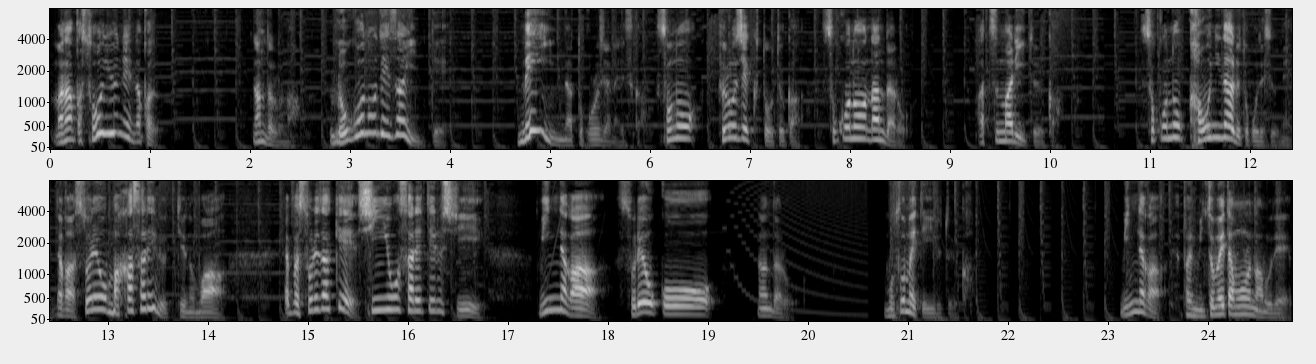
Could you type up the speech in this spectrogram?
まあなんかそういうねなんかなんだろうな。ロゴのデザインってメインなところじゃないですか。そのプロジェクトというかそこのなんだろう。集まりというかそこの顔になるとこですよね。だからそれを任されるっていうのはやっぱりそれだけ信用されてるしみんながそれをこうなんだろう。求めているというかみんながやっぱり認めたものなので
